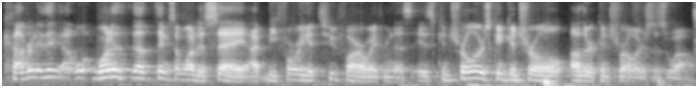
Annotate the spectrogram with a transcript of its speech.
covered everything. Uh, One of the things I wanted to say I, before we get too far away from this is controllers can control other controllers as well.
